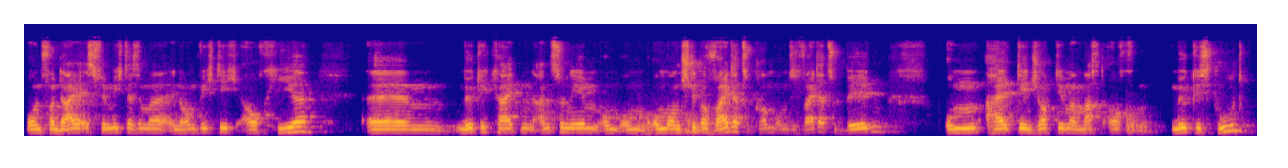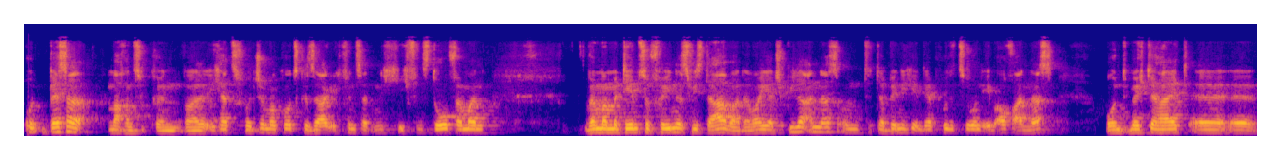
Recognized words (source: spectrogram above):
Und von daher ist für mich das immer enorm wichtig, auch hier ähm, Möglichkeiten anzunehmen, um, um, um ein Stück auch weiterzukommen, um sich weiterzubilden, um halt den Job, den man macht, auch möglichst gut und besser machen zu können. Weil ich hatte es vorhin schon mal kurz gesagt, ich finde es halt nicht, ich finde es doof, wenn man, wenn man mit dem zufrieden ist, wie es da war. Da war ich als Spieler anders und da bin ich in der Position eben auch anders und möchte halt äh, äh,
